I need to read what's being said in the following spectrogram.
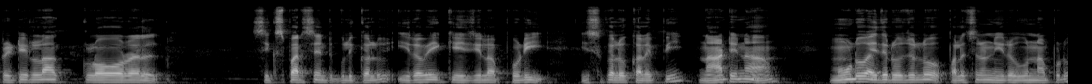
pretilachlor six percent గుళికలు ఇరవై కేజీల పొడి ఇసుకలు కలిపి నాటిన మూడు ఐదు రోజుల్లో పలచన నీరు ఉన్నప్పుడు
